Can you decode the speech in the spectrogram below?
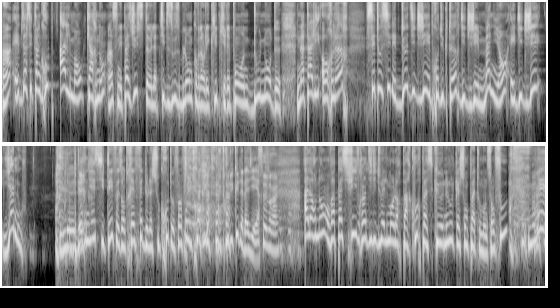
hein? Eh bien, c'est un groupe allemand, car non, hein, ce n'est pas juste la petite zouze blonde qu'on voit dans les clips qui répond au doux nom de Nathalie Horler. C'est aussi les deux DJ et producteurs, DJ Magnan et DJ Yanou. Le dernier cité faisant très fête de la choucroute au fin fond du trou du, du trou du cul de la Bavière. C'est vrai. Alors non, on va pas suivre individuellement leur parcours parce que ne nous le cachons pas, tout le monde s'en fout. Mais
